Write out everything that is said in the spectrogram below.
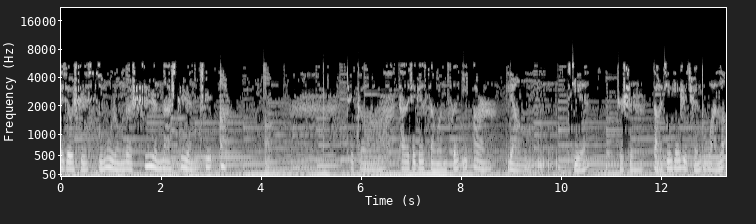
这就是席慕容的《诗人呐诗人》之二啊。这个他的这篇散文分一二两节，这是到今天是全读完了。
